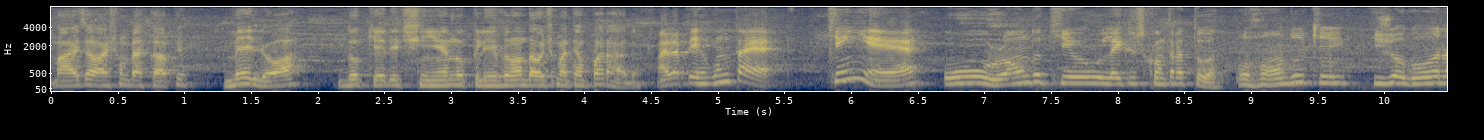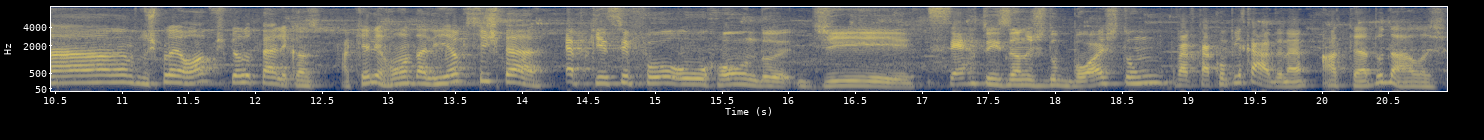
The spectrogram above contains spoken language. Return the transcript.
mas eu acho um backup melhor do que ele tinha no Cleveland da última temporada. Mas a pergunta é: quem é o Rondo que o Lakers contratou? O Rondo que, que jogou na, nos playoffs pelo Pelicans. Aquele Rondo ali é o que se espera. É porque se for o Rondo de certos anos do Boston, vai ficar complicado, né? Até do Dallas.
